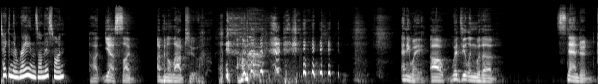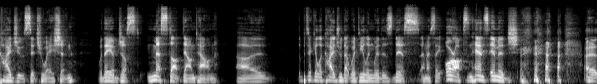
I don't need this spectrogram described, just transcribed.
taking the reins on this one. Uh, yes, I've I've been allowed to. Um, anyway, uh, we're dealing with a standard kaiju situation where they have just messed up downtown. Uh, the particular kaiju that we're dealing with is this, and I say Aurochs Enhance Image. Uh,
